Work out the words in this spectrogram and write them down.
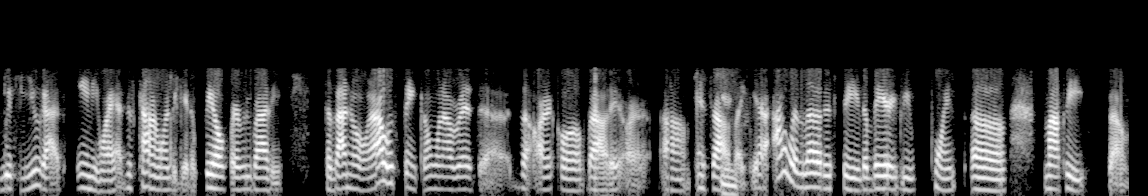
with you guys anyway. I just kind of wanted to get a feel for everybody because I know what I was thinking when I read the the article about it, or um, and so I was Mm. like, yeah, I would love to see the varied viewpoints of my piece. So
